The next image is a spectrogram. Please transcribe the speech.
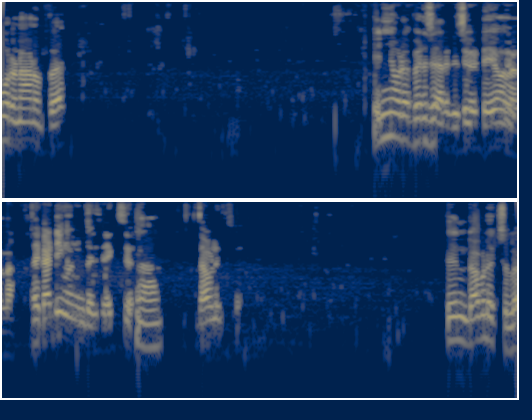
போறேன் நானும் இப்ப. என்னோட பெருசா இருக்கு ஷர்ட்டு கட்டிங் கொஞ்சம் பெருசு எக்ஸ். டபுள் எக்ஸ் டபுள் எக்ஸ்ல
